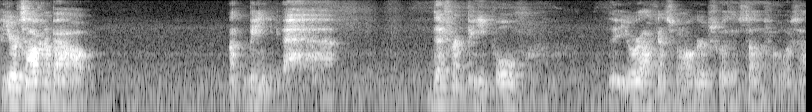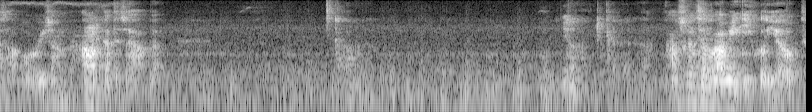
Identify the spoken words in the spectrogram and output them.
you were talking about like being uh, different people that you were like in small groups with and stuff. What was that? What were you talking about? I want to cut this out, but you don't have to cut it out. I was going to talk about being equally yoked.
